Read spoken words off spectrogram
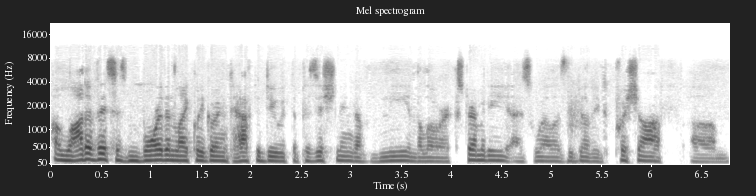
a lot of this is more than likely going to have to do with the positioning of the knee in the lower extremity, as well as the ability to push off. Um,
